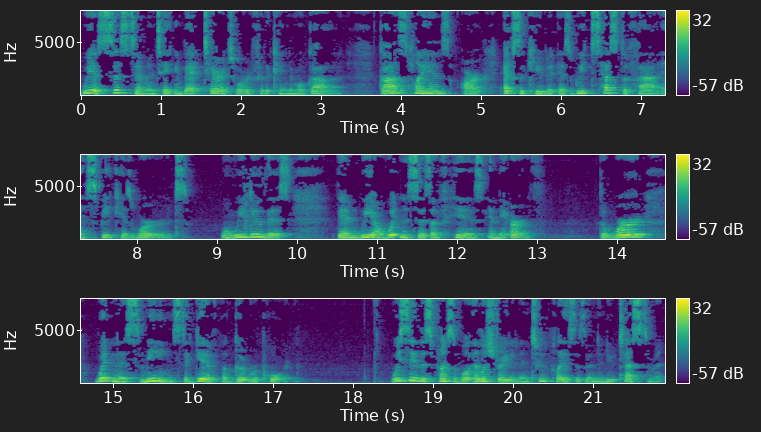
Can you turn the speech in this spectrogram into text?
we assist him in taking back territory for the kingdom of God. God's plans are executed as we testify and speak his words. When we do this, then we are witnesses of his in the earth. The word witness means to give a good report. We see this principle illustrated in two places in the New Testament.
